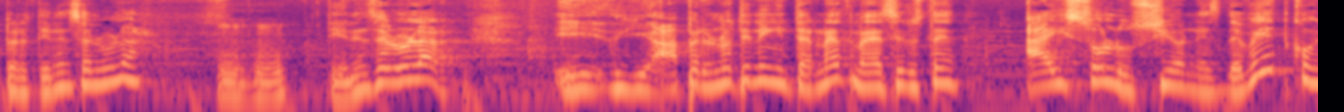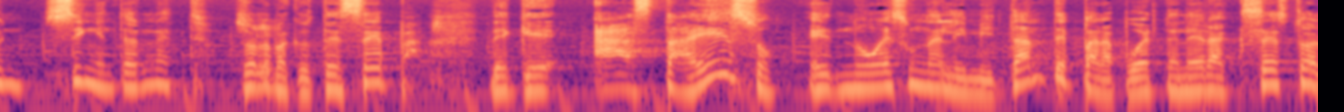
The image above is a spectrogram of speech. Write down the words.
pero tienen celular. Tienen celular. Y, y, ah, pero no tienen internet, me va a decir usted. Hay soluciones de Bitcoin sin internet. Solo para que usted sepa de que hasta eso eh, no es una limitante para poder tener acceso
